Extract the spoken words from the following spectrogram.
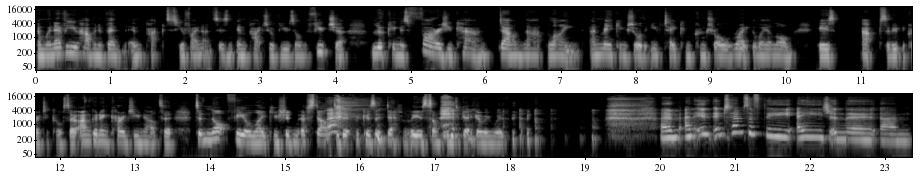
And whenever you have an event that impacts your finances and impacts your views on the future, looking as far as you can down that line and making sure that you've taken control right the way along is absolutely critical. So I'm going to encourage you now to to not feel like you shouldn't have started it because it definitely is something to get going with. Um, and in, in terms of the age and the um,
